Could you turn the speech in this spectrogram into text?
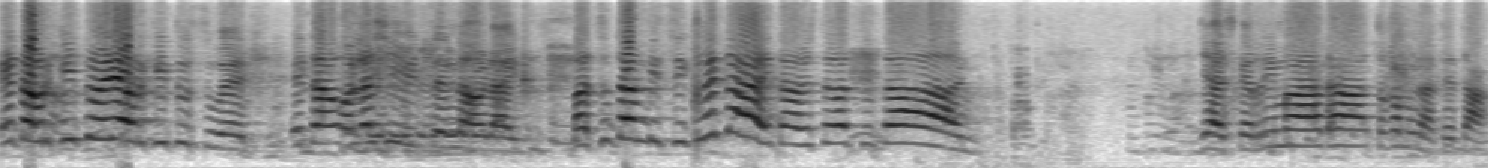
Eta aurkitu ere aurkitu zuen. Eta biltzen da orain. Batzutan bizikleta eta beste batzutan... Ja, eskerrima da, tokamen ateta.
